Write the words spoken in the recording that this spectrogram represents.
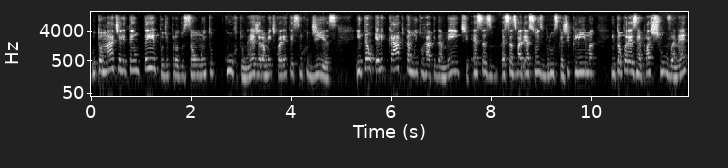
O tomate ele tem um tempo de produção muito curto, né? Geralmente 45 dias. Então, ele capta muito rapidamente essas, essas variações bruscas de clima. Então, por exemplo, a chuva, né?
